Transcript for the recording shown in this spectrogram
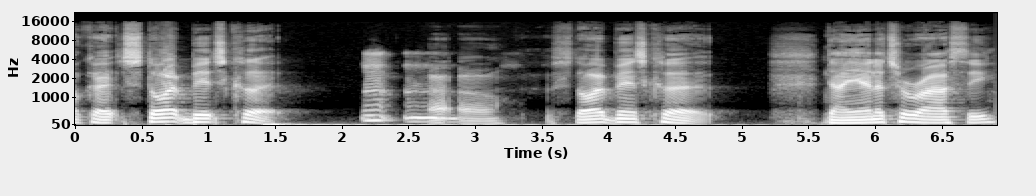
Okay, start bench cut. Uh oh. Start bench cut. Diana Taurasi,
